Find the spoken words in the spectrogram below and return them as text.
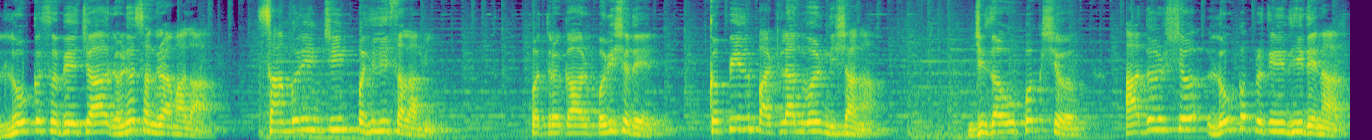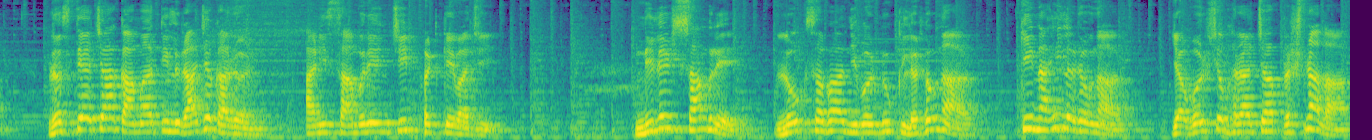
लोकसभेच्या रणसंग्रामाला सांबरेंची पहिली सलामी. पत्रकार परिषदेत कपिल पाटलांवर निशाणा. जिजाऊ पक्ष आदर्श लोकप्रतिनिधी देणार. रस्त्याच्या कामातील राजकारण आणि सांबरेंची फटकेबाजी. निलेश सांबरे लोकसभा निवडणूक लढवणार की नाही लढवणार या वर्षभराच्या प्रश्नाला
